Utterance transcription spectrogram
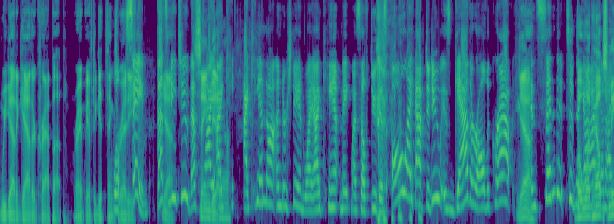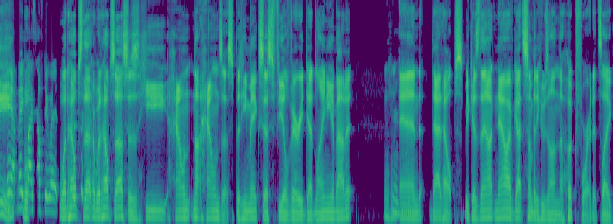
we got to gather crap up, right? We have to get things well, ready. same. That's Yeah. me too. That's Same why deal. I Yeah. can't, I cannot understand why I can't make myself do this. All I have to do is gather all the crap Yeah. and send it to the But guy. what helps and me- I can't make what- myself do it. what helps that what helps us is he hound not hounds us, but he makes us feel very deadliney about it. Mhm. And that helps because now now I've got somebody who's on the hook for it. It's like,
